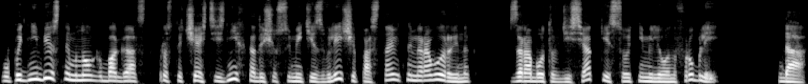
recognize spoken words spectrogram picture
у Поднебесной много богатств, просто часть из них надо еще суметь извлечь и поставить на мировой рынок, заработав десятки и сотни миллионов рублей. Да,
